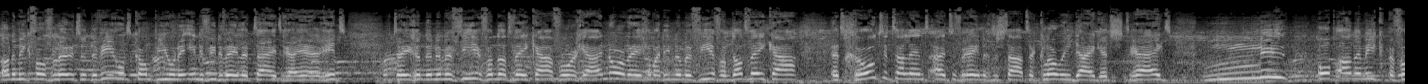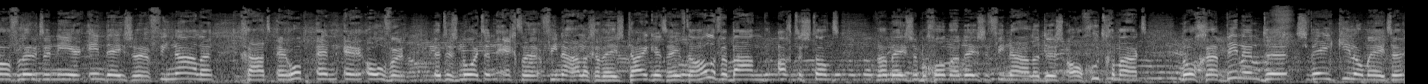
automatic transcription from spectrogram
Annemiek van Vleuten, de wereldkampioene individuele tijdrit. Tegen de nummer 4 van dat WK vorig jaar in Noorwegen. Maar die nummer 4 van dat WK, het grote talent uit de Verenigde Staten, Chloe Dijkert, strijkt nu op Annemiek van Vleuten neer in deze finale. Gaat erop en erover. Het is nooit een echte finale geweest. Dijkert heeft de halve baan achterstand waarmee ze begon aan deze finale. Dus al goed gemaakt. Nog eh, binnen de 2 kilometer.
